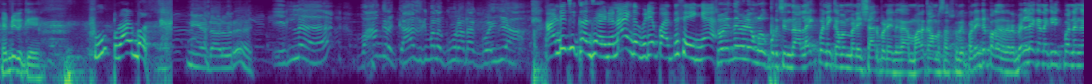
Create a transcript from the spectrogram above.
எப்படி இருக்கு? சூப்பராக இருக்கும் இல்ல. வாங்குற காசுக்கு மேல கூறாடா கொய்யா. ஹண்டி சிக்கன் செய்யணும்னா எங்கள் வீடியோ பார்த்து செய்யுங்க. ஸோ இந்த வீடியோ உங்களுக்கு பிடிச்சிருந்தா லைக் பண்ணி கமெண்ட் பண்ணி ஷேர் பண்ணிடுங்க. மறக்காம சப்ஸ்கிரைப் பண்ணிட்டு பக்கத்துல இருக்கிற பெல் ஐக்கனை கிளிக் பண்ணுங்க.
